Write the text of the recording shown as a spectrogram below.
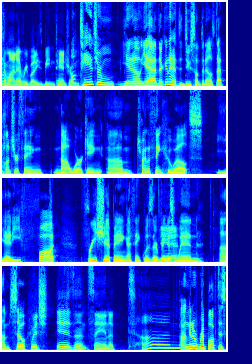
Come on, everybody's beating Tantrum. Well, tantrum, you know, yeah, they're gonna have to do something else. That puncher thing not working. Um, trying to think who else Yeti fought. Free shipping, I think, was their biggest Yeah. win. Um, so which isn't saying a ton. I'm gonna rip off this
